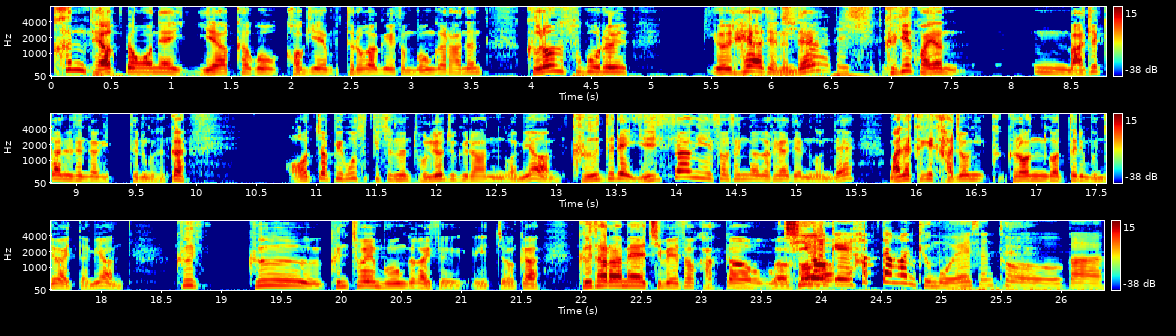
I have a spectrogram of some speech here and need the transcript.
큰 대학병원에 예약하고 거기에 들어가기 위해서 뭔가를 하는 그런 수고를 이걸 해야 되는데 그게. 과연 음, 맞을까 하는 생각이 드는 거죠. 그러니까 어차피 호스피스는 돌려주기로 한 거면 그들의 일상에서 생각을 해야 되는 건데 만약 그게 가정이 그- 그런 것들이 문제가 있다면 그그 근처에 무언가가 있어야겠죠. 그러니까 그 사람의 집에서 가까워서 지역에 합당한 규모의 센터가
